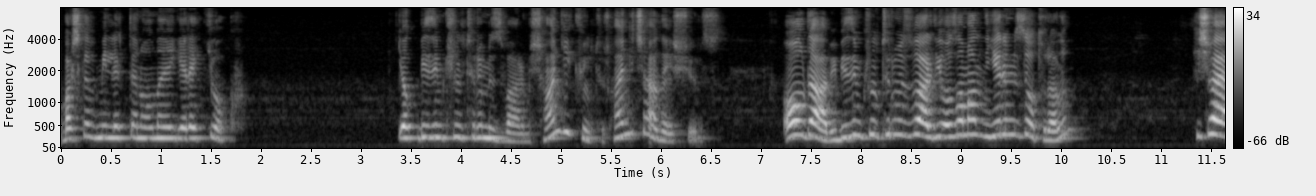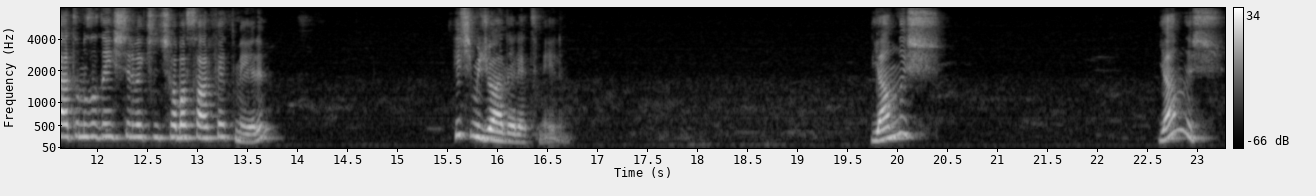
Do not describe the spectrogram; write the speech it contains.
başka bir milletten olmaya gerek yok. Yok bizim kültürümüz varmış. Hangi kültür? Hangi çağda yaşıyoruz? Oldu abi bizim kültürümüz var diye o zaman yerimizde oturalım. Hiç hayatımızı değiştirmek için çaba sarf etmeyelim. Hiç mücadele etmeyelim. Yanlış. Yanlış.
